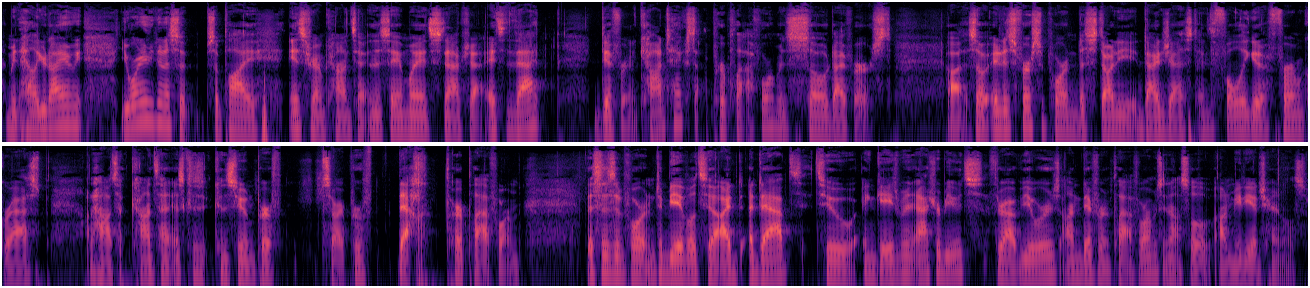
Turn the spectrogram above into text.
I mean, hell, you're not even you aren't even gonna su- supply Instagram content in the same way as Snapchat. It's that different. Context per platform is so diverse. Uh, so it is first important to study, digest, and fully get a firm grasp on how t- content is cons- consumed per sorry per per platform. This is important to be able to ad- adapt to engagement attributes throughout viewers on different platforms and also on media channels.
